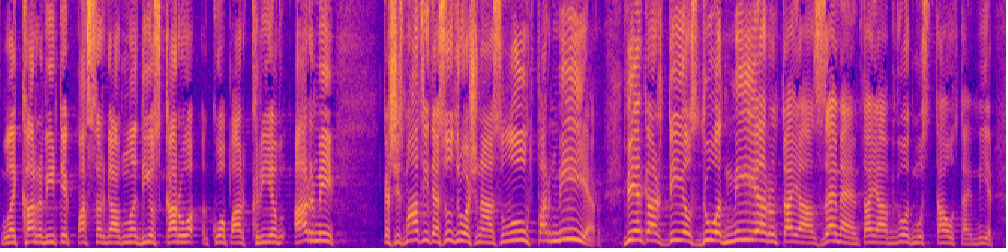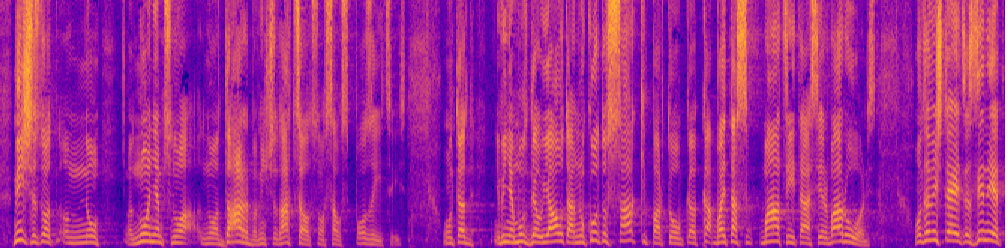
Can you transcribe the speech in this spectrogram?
lai karavīri tiek pasargāti, un lai Dievs karo kopā ar krievu armiju. Ka šis mācītājs uzdrošinās lūgt par mieru. Vienkārši Dievs dod mieru tajā zemē, un tajā dod mūsu tautai mieru. Viņš esot, nu, noņemts no, no darba, viņš ir atcelts no savas pozīcijas. Un tad viņam uzdeva jautājumu, nu, ko tu saki par to, ka, vai tas mācītājs ir varonis. Un tad viņš teica, ziniet,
